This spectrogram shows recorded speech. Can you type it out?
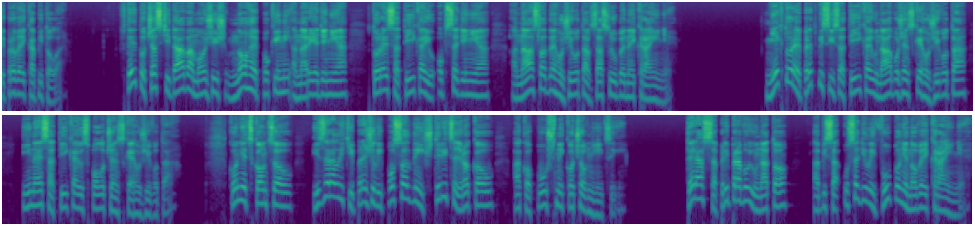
21. kapitole. V tejto časti dáva Mojžiš mnohé pokyny a nariadenia, ktoré sa týkajú obsadenia a následného života v zasľúbenej krajine. Niektoré predpisy sa týkajú náboženského života, iné sa týkajú spoločenského života. Konec koncov, Izraeliti prežili posledných 40 rokov ako púšni kočovníci. Teraz sa pripravujú na to, aby sa usadili v úplne novej krajine.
